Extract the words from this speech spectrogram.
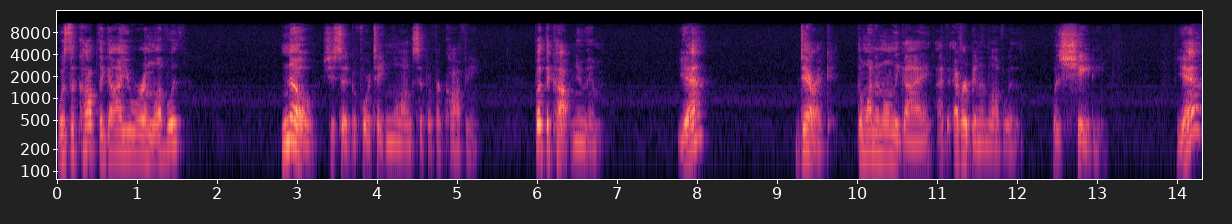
Was the cop the guy you were in love with? No, she said before taking a long sip of her coffee. But the cop knew him. Yeah? Derek, the one and only guy I've ever been in love with, was shady. Yeah?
